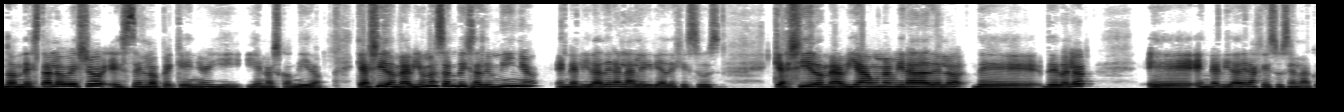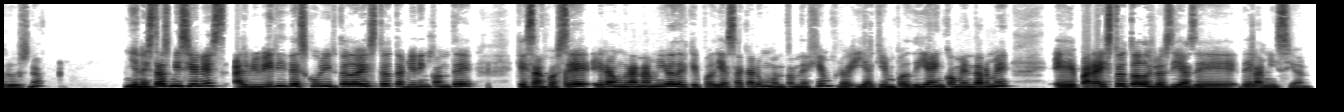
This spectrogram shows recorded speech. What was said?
donde está lo bello es en lo pequeño y, en lo escondido. Que allí donde había una sonrisa de un niño, en realidad era la alegría de Jesús. Que allí donde había una mirada de, dolor, eh, en realidad era Jesús en la cruz, ¿no? Y en estas misiones, al vivir y descubrir todo esto, también encontré que San José era un gran amigo del que podía sacar un montón de ejemplos y a quien podía encomendarme eh, para esto todos los días de, la misión.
